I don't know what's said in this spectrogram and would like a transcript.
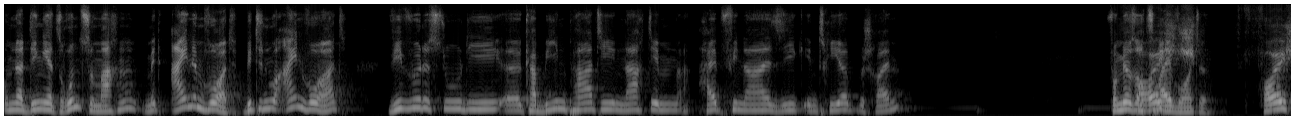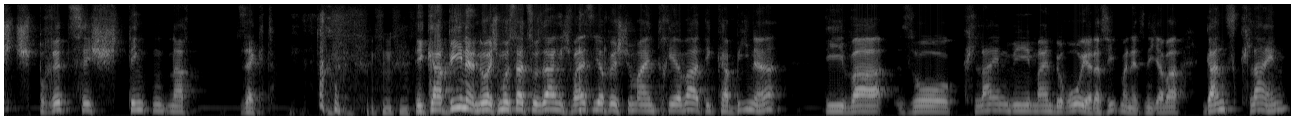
um das Ding jetzt rund zu machen, mit einem Wort, bitte nur ein Wort, wie würdest du die äh, Kabinenparty nach dem Halbfinalsieg in Trier beschreiben? Von mir aus auch zwei Worte. Feucht, spritzig, stinkend nach Sekt. die Kabine, nur ich muss dazu sagen, ich weiß nicht, ob ihr schon mal in Trier wart, die Kabine, die war so klein wie mein Büro hier, das sieht man jetzt nicht, aber ganz klein.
